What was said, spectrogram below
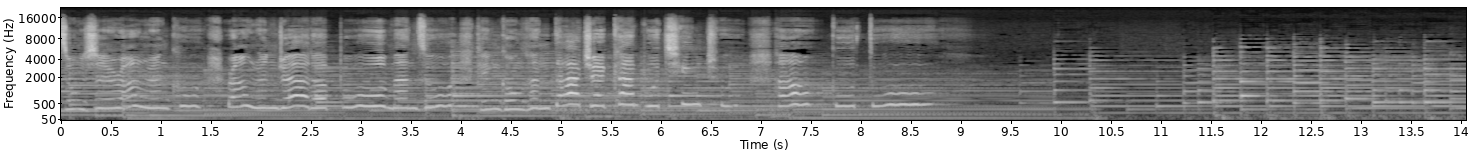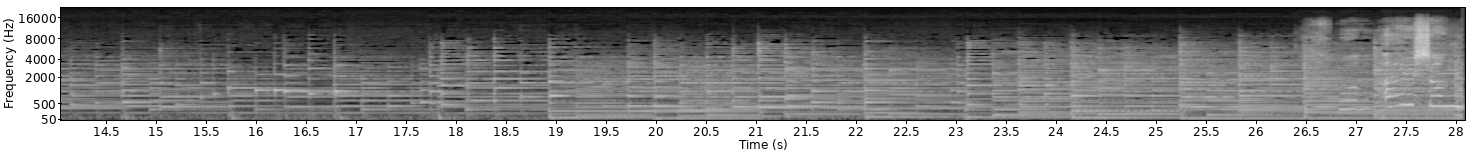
总是让人哭，让人觉得不满足。天空很大，却看不清楚，好孤独。我爱上。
